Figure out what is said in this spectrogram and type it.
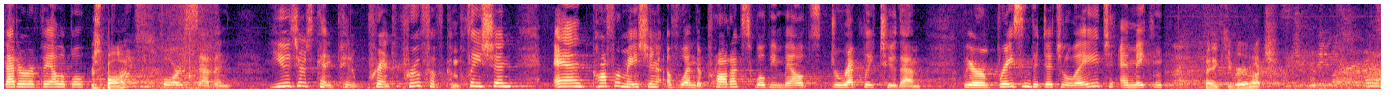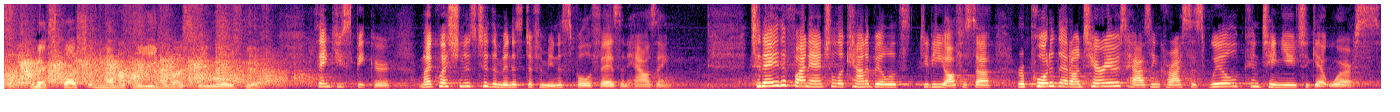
that are available 24-7. Users can print proof of completion and confirmation of when the products will be mailed directly to them. We are embracing the digital age and making— Thank you very much. The next question, member for University Rosedale. Thank you, Speaker. My question is to the Minister for Municipal Affairs and Housing. Today, the Financial Accountability Officer reported that Ontario's housing crisis will continue to get worse.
